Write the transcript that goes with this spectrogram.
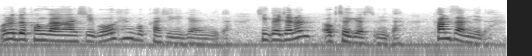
오늘도 건강하시고 행복하시기 바랍니다. 지금까지 저는 억척이었습니다. 감사합니다.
